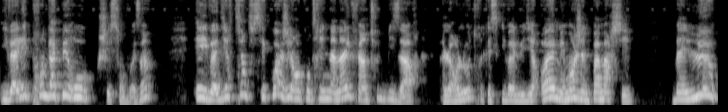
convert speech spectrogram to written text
il va aller prendre l'apéro chez son voisin et il va dire Tiens, tu sais quoi, j'ai rencontré une nana, elle fait un truc bizarre. Alors l'autre, qu'est-ce qu'il va lui dire? Ouais, mais moi, j'aime pas marcher. Ben, le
